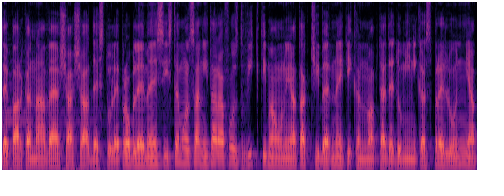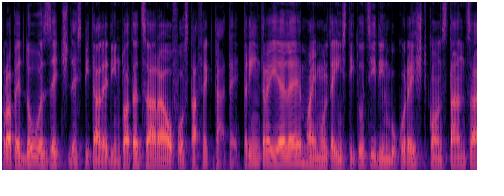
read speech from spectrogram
De parcă n-avea și așa destule probleme, sistemul sanitar a fost victima unui atac cibernetic în noaptea de duminică spre luni, aproape 20 de spitale din toată țara au fost afectate. Printre ele, mai multe instituții din București, Constanța,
